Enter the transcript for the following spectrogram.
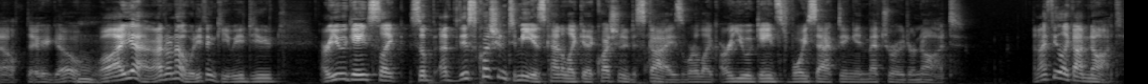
Oh, there you go. Hmm. Well, yeah, I don't know. What do you think, Kiwi? Do you are you against like so? Uh, this question to me is kind of like a question in disguise, where like, are you against voice acting in Metroid or not? And I feel like I'm not.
